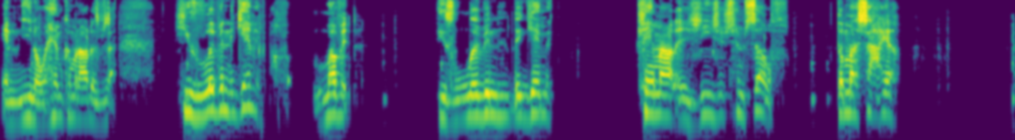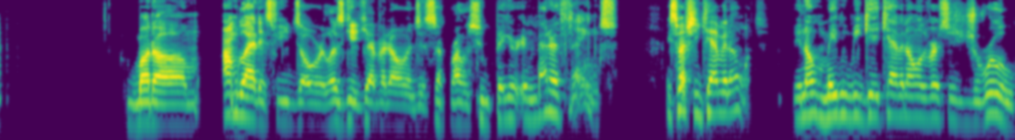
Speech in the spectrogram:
and you know him coming out as he's living the gimmick, love it. He's living the gimmick. Came out as Jesus himself, the Messiah. But um, I'm glad this feud's over. Let's get Kevin Owens and Seth Rollins do bigger and better things, especially Kevin Owens. You know, maybe we get Kevin Owens versus Drew.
